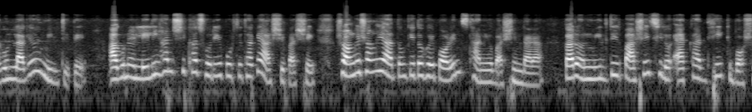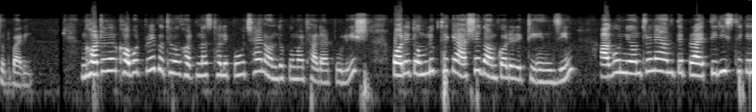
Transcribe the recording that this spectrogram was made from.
আগুন লাগে ওই মিলটিতে। আগুনের লেলিহান শিখা ছড়িয়ে পড়তে থাকে আশেপাশে। সঙ্গে সঙ্গে আতঙ্কিত হয়ে পড়েন স্থানীয় বাসিন্দারা। কারণ মিলটির পাশেই ছিল একাধিক বসত বাড়ি। ঘটনার খবর পেয়ে প্রথমে ঘটনাস্থলে পৌঁছায় নন্দকুমার থানার পুলিশ। পরে তমলুক থেকে আসে দমকলের একটি ইঞ্জিন। আগুন নিয়ন্ত্রণে আনতে প্রায় তিরিশ থেকে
